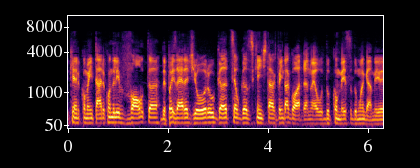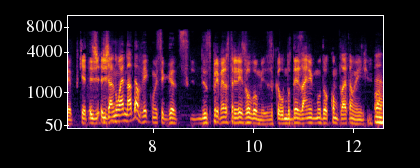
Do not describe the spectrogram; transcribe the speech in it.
pequeno comentário, quando ele volta depois da Era de Ouro, o Guts é o Guts que a gente tá vendo agora, não é o do começo do mangá, meio, porque já não é nada a ver com esse Guts dos primeiros três volumes. O design mudou completamente. É.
